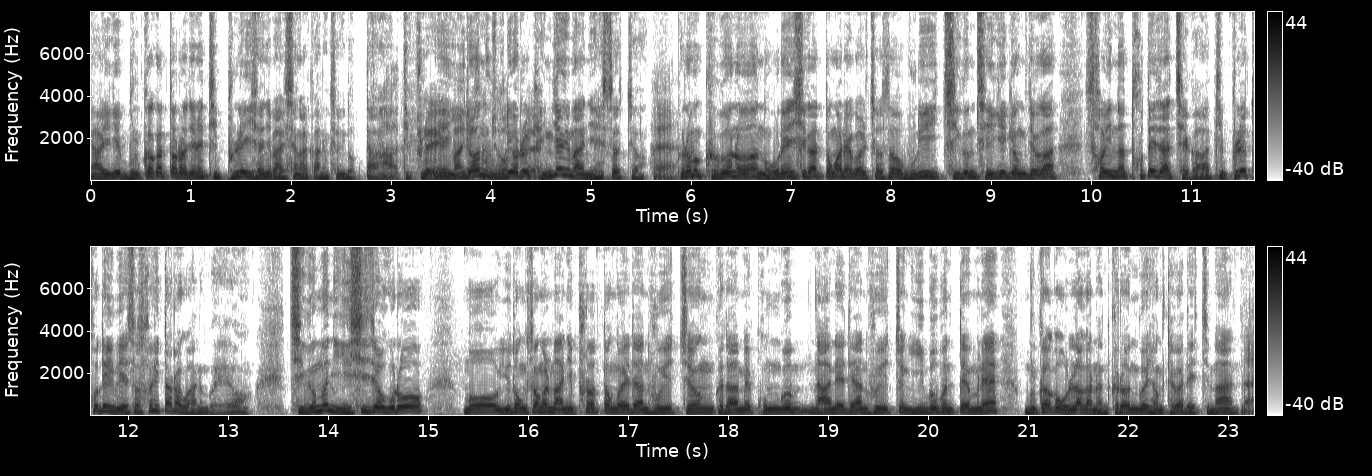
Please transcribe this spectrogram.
야 이게 물가가 떨어지는 디플레이션이 발생할 가능성이 높다. 아, 디플레이 예, 많이 이런 있었죠. 우려를 네. 굉장히 많이 했었죠. 네. 그러면 그거는 오랜 시간 동안에 걸쳐서 우리 지금 세계 경제가 서 있는 토대 자체가 디플레 토대 위에서 서 있다라고 하는 거예요. 지금은 일시적으로 뭐 유동성을 많이 풀었던 거에 대한 후유 증, 그 다음에 공급 난에 대한 후유증 이 부분 때문에 물가가 올라가는 그런 그 형태가 됐지만 네.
